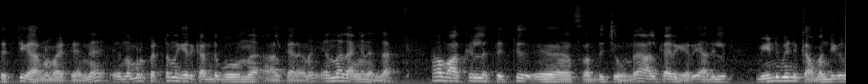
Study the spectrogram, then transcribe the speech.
തെറ്റ് കാരണമായിട്ട് തന്നെ നമ്മൾ പെട്ടെന്ന് കയറി കണ്ടുപോകുന്ന ആൾക്കാരാണ്. എന്നാൽ അങ്ങനെയല്ല. ആ വാക്കുകളിലെ തെറ്റ് ശ്രദ്ധിച്ചുകൊണ്ട് ആൾക്കാർ കയറി അതിൽ വീണ്ടും വീണ്ടും കമന്റുകൾ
